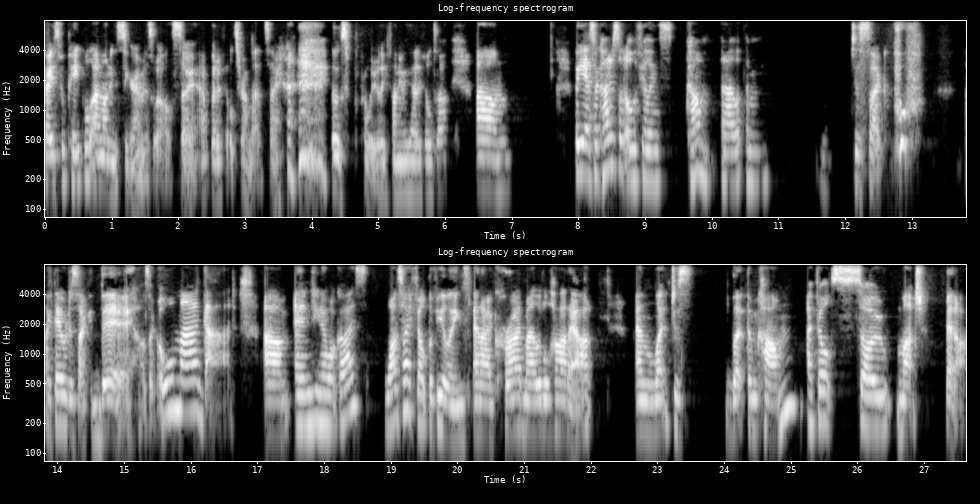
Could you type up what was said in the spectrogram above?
Facebook people, I'm on Instagram as well. So I've got a filter on that. So it looks probably really funny without a filter. Um, but yeah, so I kind of just let all the feelings come and I let them just like poof. Like they were just like there. I was like, oh my God. Um, and you know what, guys? Once I felt the feelings and I cried my little heart out and let just let them come, I felt so much better.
